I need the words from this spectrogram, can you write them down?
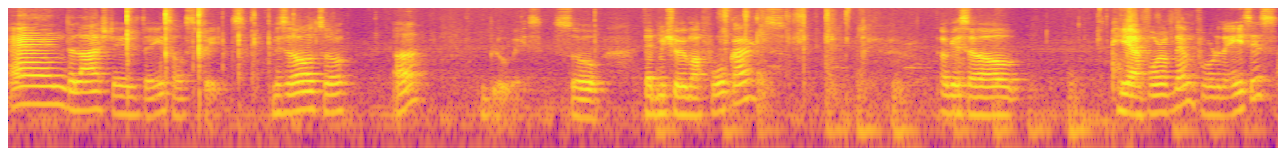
And the last is the ace of spades. This is also a blue ace. So let me show you my four cards. Okay, so here are four of them, for the aces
